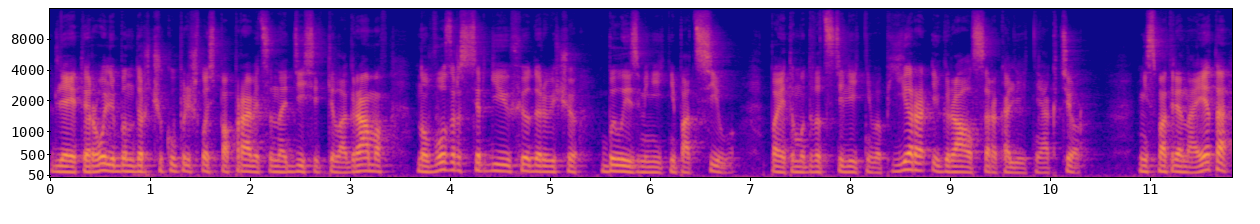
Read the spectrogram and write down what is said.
Для этой роли Бондарчуку пришлось поправиться на 10 килограммов, но возраст Сергею Федоровичу было изменить не под силу, поэтому 20-летнего Пьера играл 40-летний актер. Несмотря на это,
